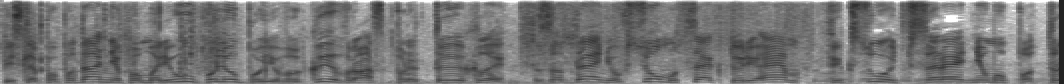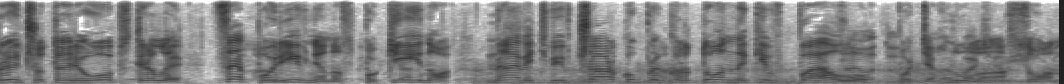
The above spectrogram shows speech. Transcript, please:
Після попадання по Маріуполю бойовики враз притихли. За день у всьому секторі М фіксують в середньому по 3-4 обстріли. Це порівняно спокійно. Навіть вівчарку прикордонників Беллу потягнуло на сон.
